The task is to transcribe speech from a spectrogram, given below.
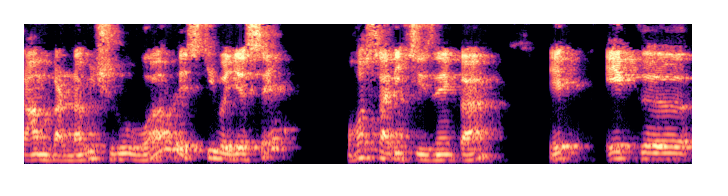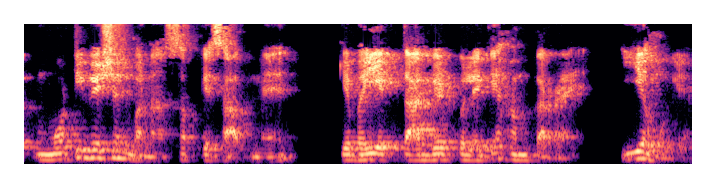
काम करना भी शुरू हुआ। और इसकी वजह से बहुत सारी चीज़ें का एक एक मोटिवेशन बना सबके साथ में कि भाई एक टारगेट को लेके हम कर रहे हैं। ये हो गया।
